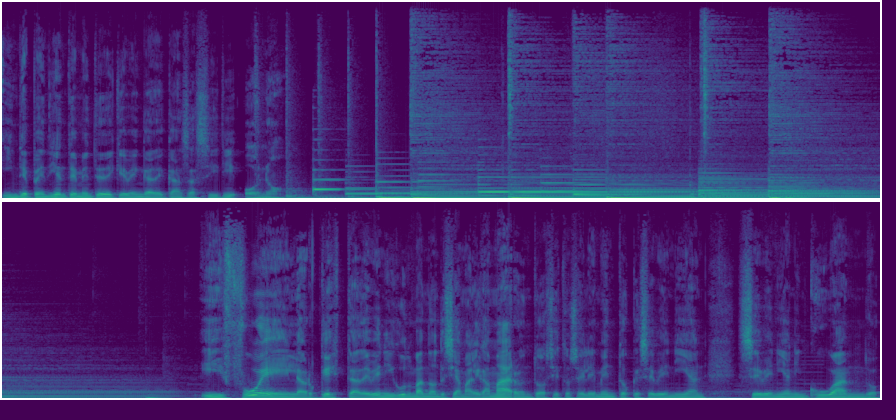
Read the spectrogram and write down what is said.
independientemente de que venga de Kansas City o no. Y fue en la orquesta de Benny Goodman donde se amalgamaron todos estos elementos que se venían, se venían incubando.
